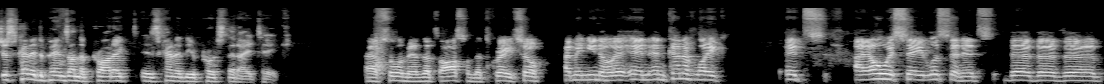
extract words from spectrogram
just kind of depends on the product. Is kind of the approach that I take. Absolutely, man. That's awesome. That's great. So I mean, you know, and and kind of like it's. I always say, listen, it's the the the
